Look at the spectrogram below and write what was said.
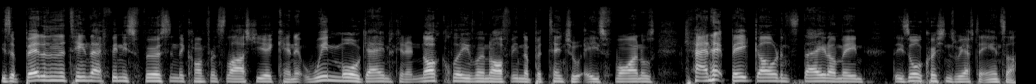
Is it better than the team that finished first in the conference last year? Can it win more games? Can it knock Cleveland off in the potential East Finals? Can it beat Golden State? I mean, these are all questions we have to answer.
